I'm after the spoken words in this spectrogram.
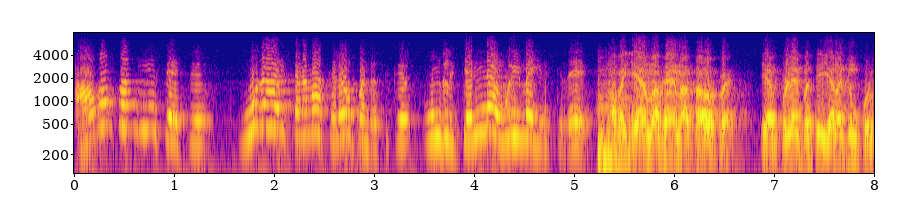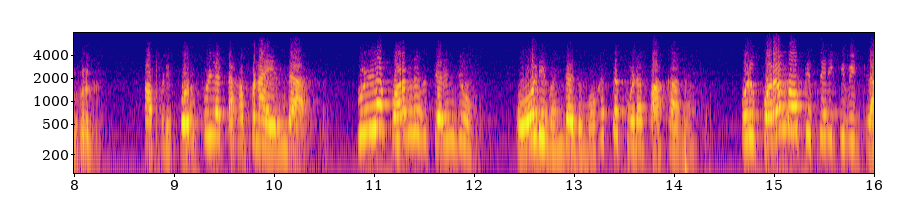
அவன் பங்கையும் சேர்த்து ஊதாரித்தனமா செலவு பண்றதுக்கு உங்களுக்கு என்ன உரிமை இருக்குது? அவ என் மகன் நான் தவப்பேன். என் பிள்ளை பத்தி எனக்கும் பொறுப்பு இருக்கு. அப்படி பொறுப்புள்ள தகப்பனா இருந்தா புள்ள பிறந்தது தெரிஞ்சும் ஓடி வந்து அது முகத்தை கூட பார்க்காம ஒரு புறம்போக்கு செருக்கி வீட்டுல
